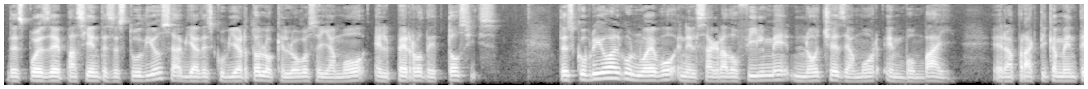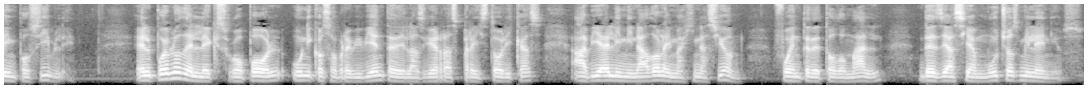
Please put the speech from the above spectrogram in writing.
Después de pacientes estudios, había descubierto lo que luego se llamó el perro de Tosis. Descubrió algo nuevo en el sagrado filme Noches de Amor en Bombay. Era prácticamente imposible. El pueblo del Exgopol, único sobreviviente de las guerras prehistóricas, había eliminado la imaginación, fuente de todo mal, desde hacía muchos milenios.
